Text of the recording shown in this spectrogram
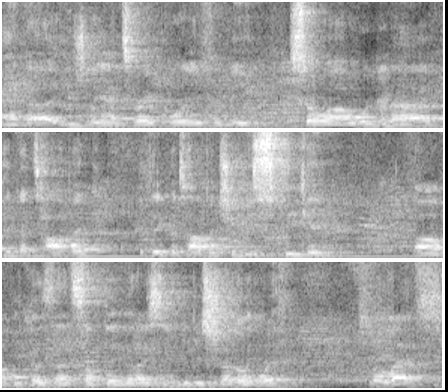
and uh, usually ends very poorly for me. So uh, we're gonna pick a topic. I think the topic should be speaking um, because that's something that I seem to be struggling with. So let's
